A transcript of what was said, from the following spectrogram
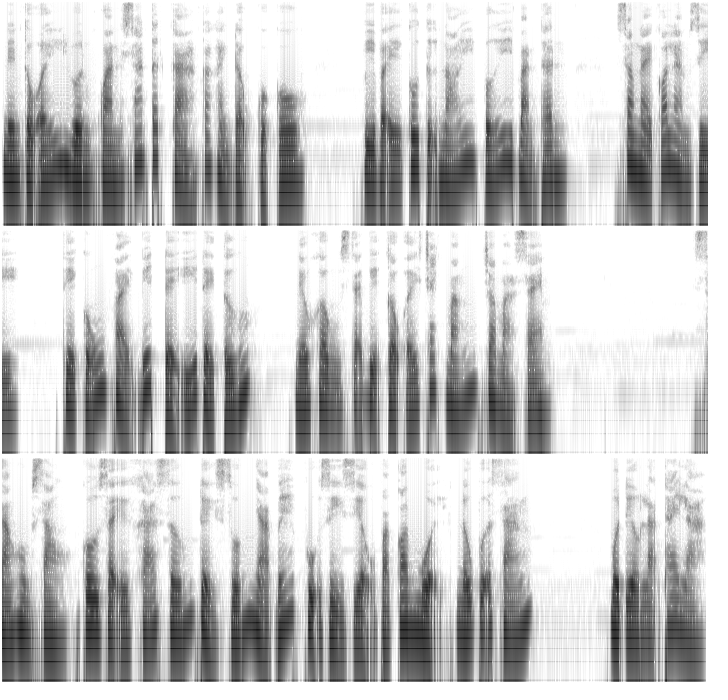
nên cậu ấy luôn quan sát tất cả các hành động của cô. Vì vậy cô tự nói với bản thân, sau này có làm gì thì cũng phải biết để ý để tứ nếu không sẽ bị cậu ấy trách mắng cho mà xem. Sáng hôm sau, cô dậy khá sớm để xuống nhà bếp phụ dì rượu và con muội nấu bữa sáng. Một điều lạ thay là,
